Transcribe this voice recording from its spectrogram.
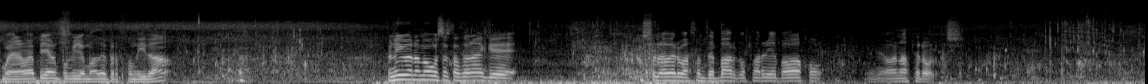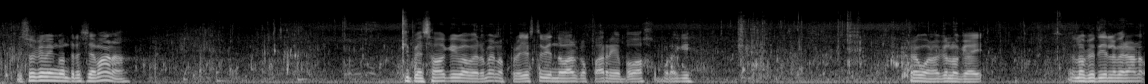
Bueno, voy a pillar un poquillo más de profundidad. Lo único que no me gusta esta zona es que suele haber bastantes barcos para arriba y para abajo y me van a hacer olas. Eso que vengo en tres semanas que pensaba que iba a haber menos, pero ya estoy viendo barcos para arriba y para abajo por aquí. Pero bueno, que es lo que hay. Es lo que tiene el verano.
